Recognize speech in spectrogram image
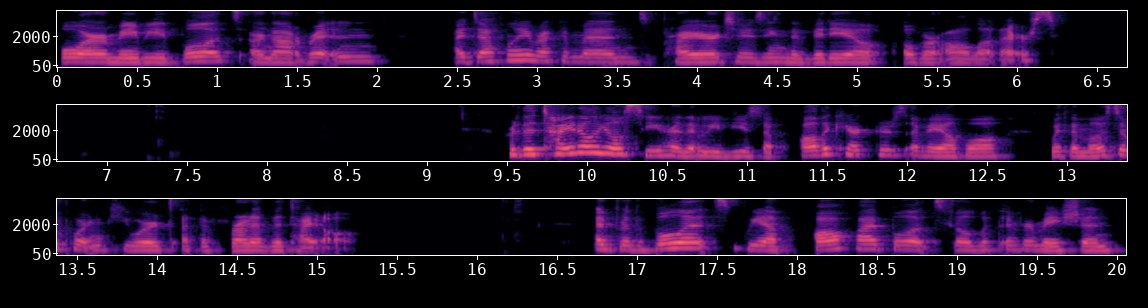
or maybe bullets are not written, I definitely recommend prioritizing the video over all others. For the title, you'll see here that we've used up all the characters available with the most important keywords at the front of the title. And for the bullets, we have all five bullets filled with information.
